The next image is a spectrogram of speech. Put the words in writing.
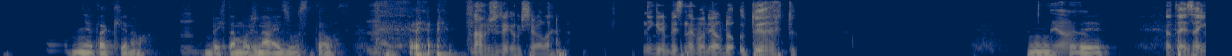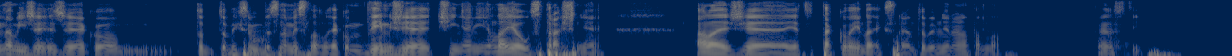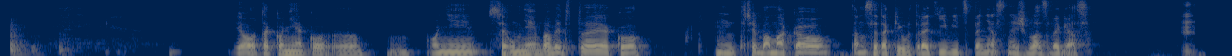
Mně taky, no. Mm. Bych tam možná i zůstal. Navždy už, ale. Nikdy bys neodjel do Utrechtu. Hm, Jo, tady, No to je zajímavý, že, že jako to, to bych si vůbec nemyslel. Jako vím, že Číňani lejou strašně, ale že je to takovejhle extrém, to by mě nenapadlo. To je hustý. jo, tak oni jako, uh, oni se umějí bavit, to je jako hm, třeba Macao, tam se taky utratí víc peněz než v Las Vegas. Hm.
